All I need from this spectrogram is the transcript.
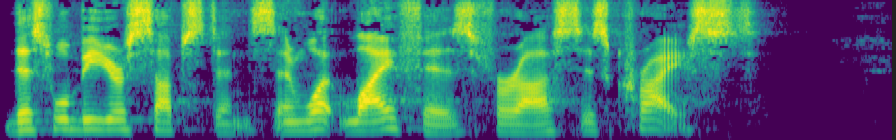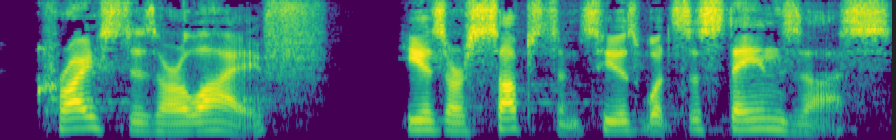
This will be your substance. And what life is for us is Christ. Christ is our life. He is our substance. He is what sustains us.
